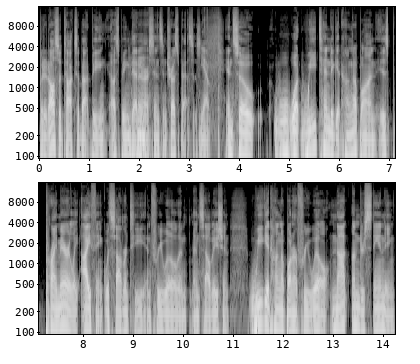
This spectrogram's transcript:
but it also talks about being us being dead in Mhm. our sins and trespasses. Yeah. And so, w- what we tend to get hung up on is primarily, I think, with sovereignty and free will and, and salvation, we get hung up on our free will, not understanding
